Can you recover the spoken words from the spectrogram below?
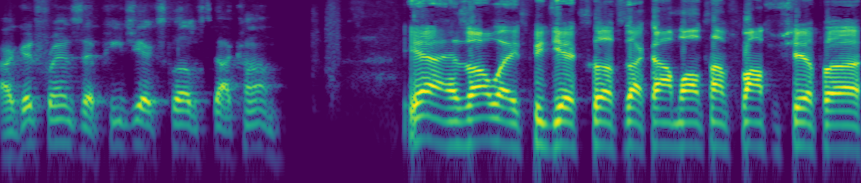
our good friends at pgxgloves.com. Yeah, as always, pgxgloves.com, long time sponsorship uh,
